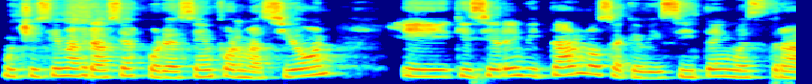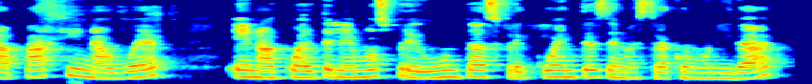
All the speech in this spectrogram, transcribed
Muchísimas gracias por esa información y quisiera invitarlos a que visiten nuestra página web en la cual tenemos preguntas frecuentes de nuestra comunidad.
